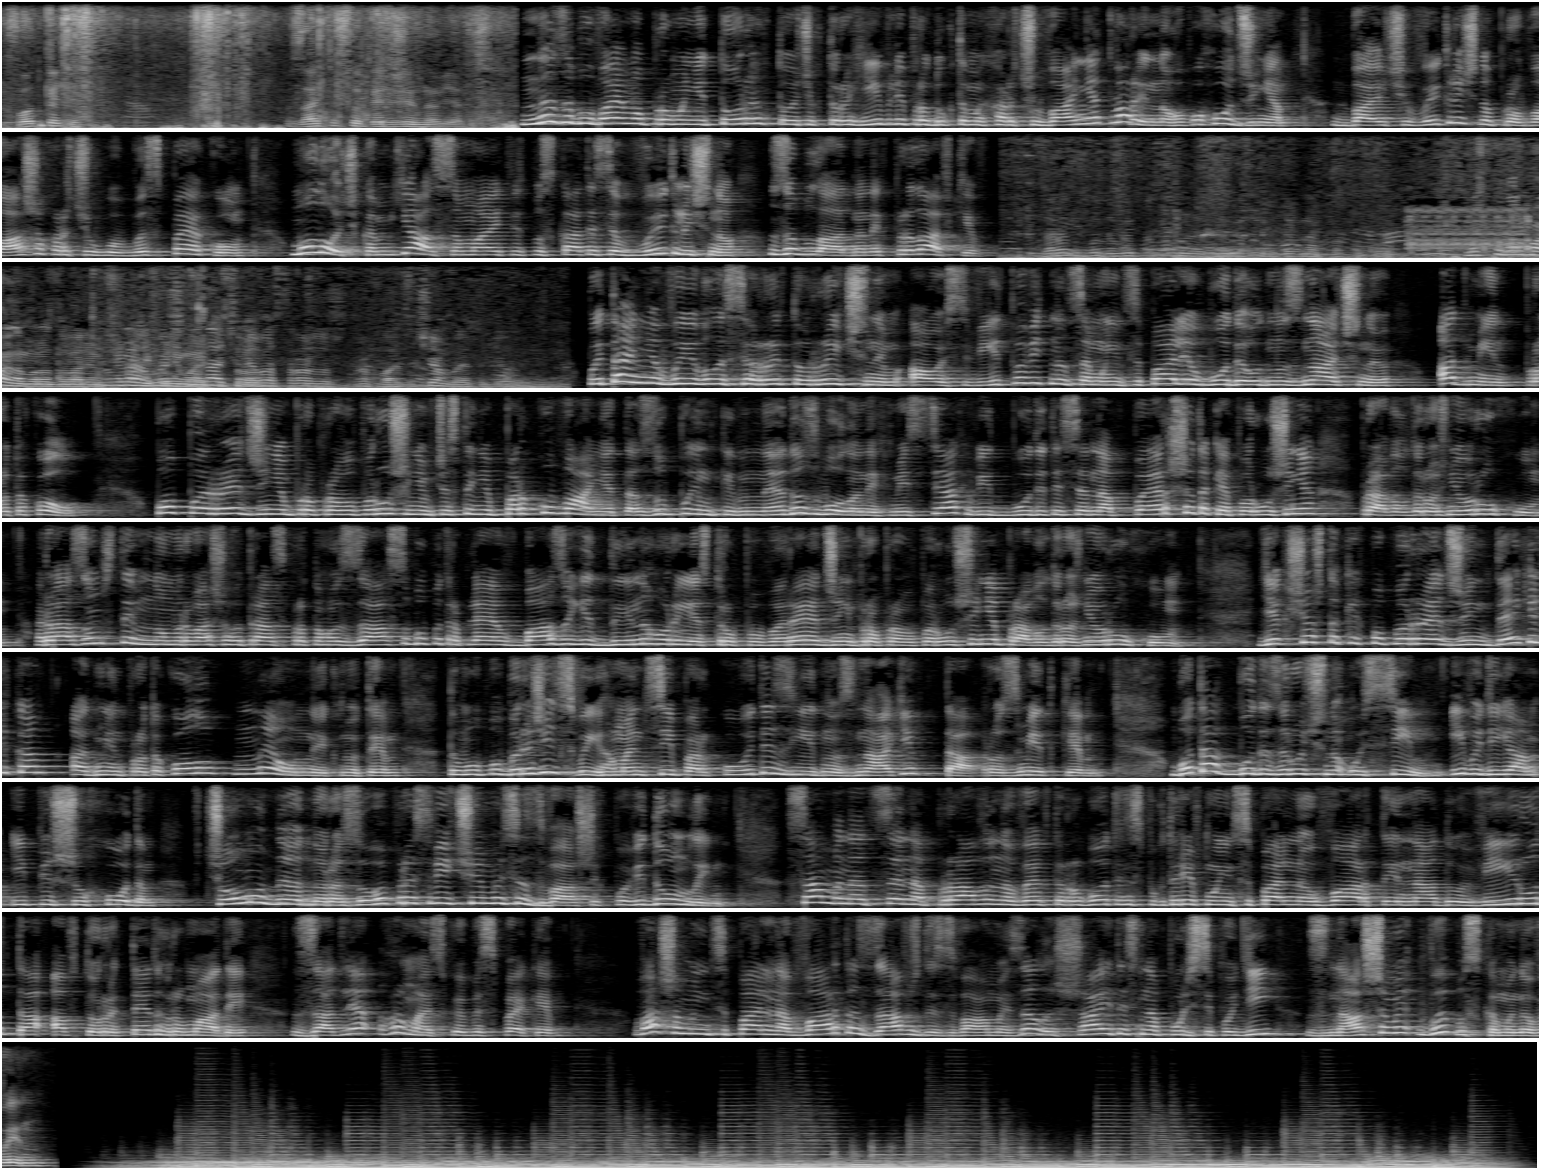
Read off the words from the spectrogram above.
Фоткаетесь? Знаете, что это режимный объект? Не забуваємо про моніторинг точок торгівлі продуктами харчування тваринного походження, дбаючи виключно про вашу харчову безпеку. Молочка, м'ясо мають відпускатися виключно з обладнаних прилавків. Зараз буде виписано адміністративний протокол. Мы ж по-нормальному разговариваем. Чего вы не понимаете? начали вас сразу штрафовать. Зачем вы это делаете? Питання виявилося риторичним. А ось відповідь на це муніципалів буде однозначною: адмінпротокол. Попередженням про правопорушення в частині паркування та зупинки в недозволених місцях відбудетеся на перше таке порушення правил дорожнього руху. Разом з тим, номер вашого транспортного засобу потрапляє в базу єдиного реєстру попереджень про правопорушення правил дорожнього руху. Якщо ж таких попереджень декілька, адмінпротоколу не уникнути. Тому побережіть свої гаманці, паркуйте згідно знаків та розмітки. Бо так буде зручно усім і водіям, і пішоходам, в чому неодноразово присвідчуємося з ваших повідомлень. Саме на це направлено вектор роботи інспекторів муніципальної варти на довіру та авторитет громади задля громадської безпеки. Ваша муніципальна варта завжди з вами. Залишайтесь на пульсі подій з нашими випусками новин.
